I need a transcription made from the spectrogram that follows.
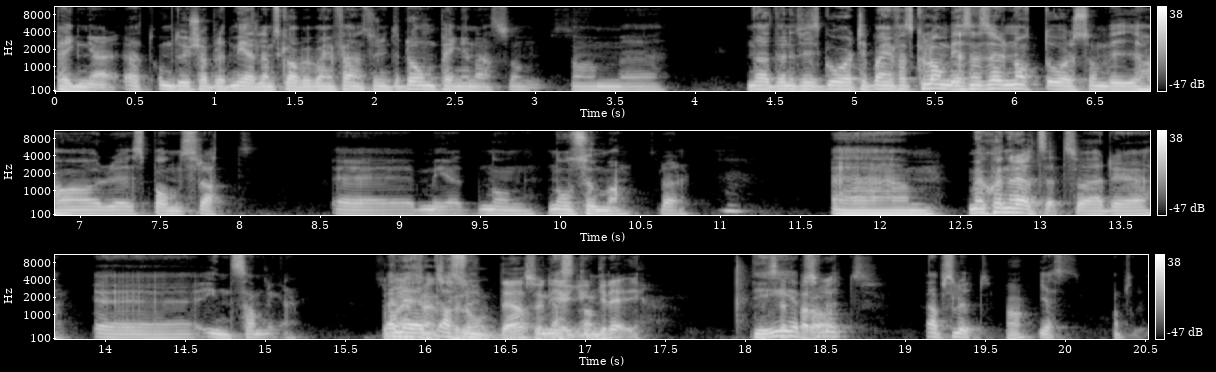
pengar. Att om du köper ett medlemskap i Bayern Fans så är det inte de pengarna som, som eh, nödvändigtvis går till Bayern Fans Colombia. Sen så är det något år som vi har eh, sponsrat eh, med någon, någon summa. Sådär. Ehm, men generellt sett så är det eh, insamlingar. Eller, Fans alltså, det är alltså en nästan. egen grej? Det är Separat. absolut. Absolut. Ja. Yes, absolut.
